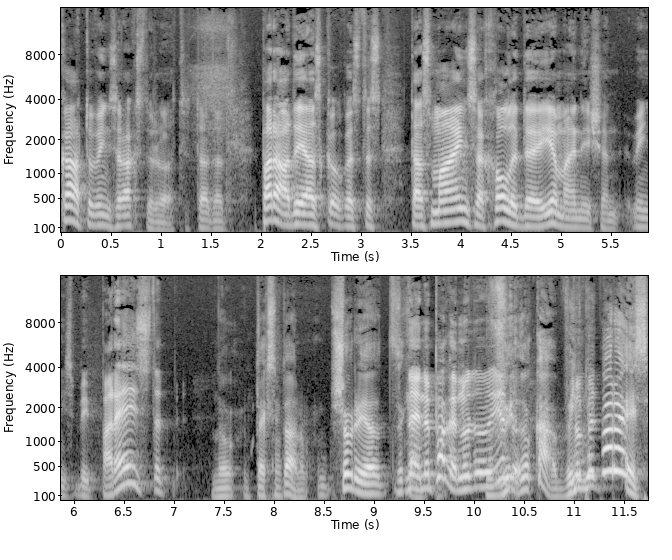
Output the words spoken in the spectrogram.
Kā tu viņus raksturot? Tātad parādījās kaut kas tāds, tās maiņas ar holiday iemainīšanu. Viņas bija pareizas. Nu, teiksim tā, nu, šobrīd jau tā kā. Nē, nu, pagaidi, nu, vi, nu, kā, viņi nu, bija pareizi.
